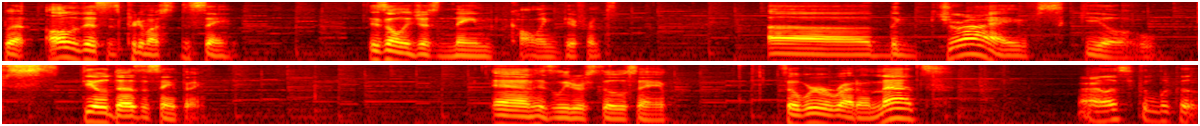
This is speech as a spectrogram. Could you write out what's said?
But all of this is pretty much the same. It's only just name calling difference. Uh, the drive skill still does the same thing. And his leader is still the same. So we're right on that. Alright, let's take a look a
